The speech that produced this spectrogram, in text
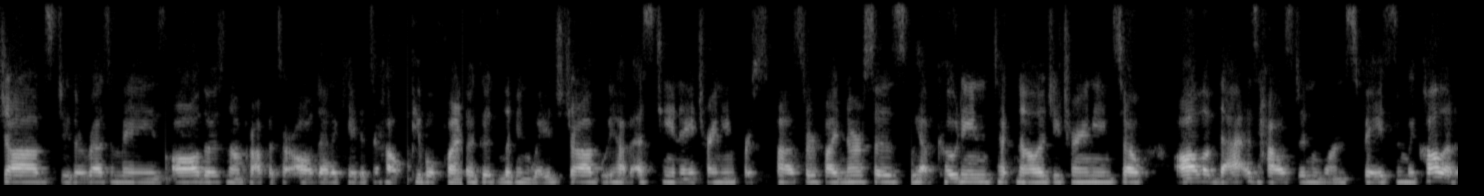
jobs, do their resumes. All those nonprofits are all dedicated to help people find a good living wage job. We have STNA training for uh, certified nurses. We have coding technology training. So all of that is housed in one space, and we call it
